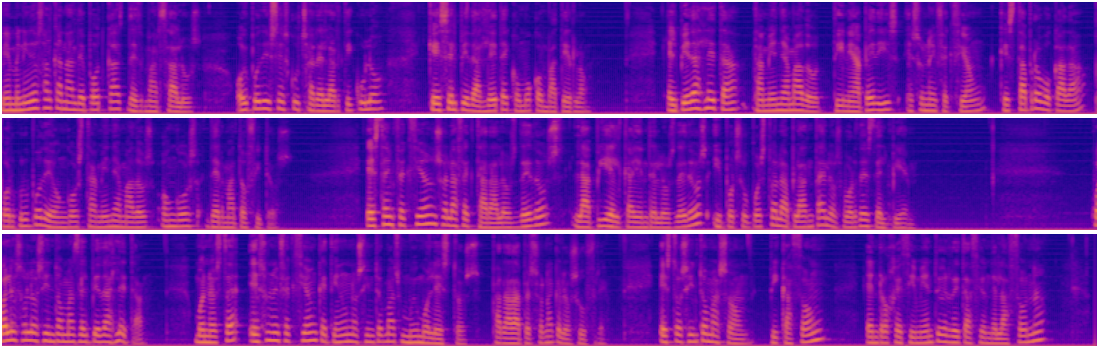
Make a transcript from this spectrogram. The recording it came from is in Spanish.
Bienvenidos al canal de podcast de Smart Salus. Hoy podéis escuchar el artículo ¿Qué es el pie de y cómo combatirlo? El pie de atleta, también llamado tinea pedis, es una infección que está provocada por grupo de hongos también llamados hongos dermatófitos. Esta infección suele afectar a los dedos, la piel que hay entre los dedos y por supuesto la planta y los bordes del pie. ¿Cuáles son los síntomas del pie de atleta? Bueno, esta es una infección que tiene unos síntomas muy molestos para la persona que lo sufre. Estos síntomas son picazón, enrojecimiento e irritación de la zona,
